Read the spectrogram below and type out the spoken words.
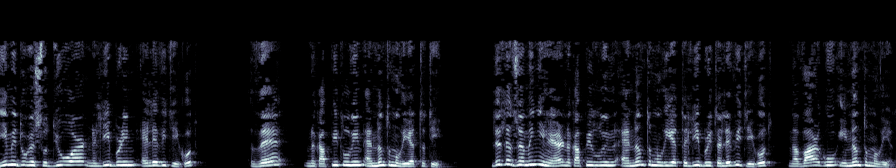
jemi duke studiuar në librin e Levitikut dhe në kapitullin e 19 të tij. Le të lexojmë një herë në kapitullin e 19 të librit të Levitikut, nga vargu i 19.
